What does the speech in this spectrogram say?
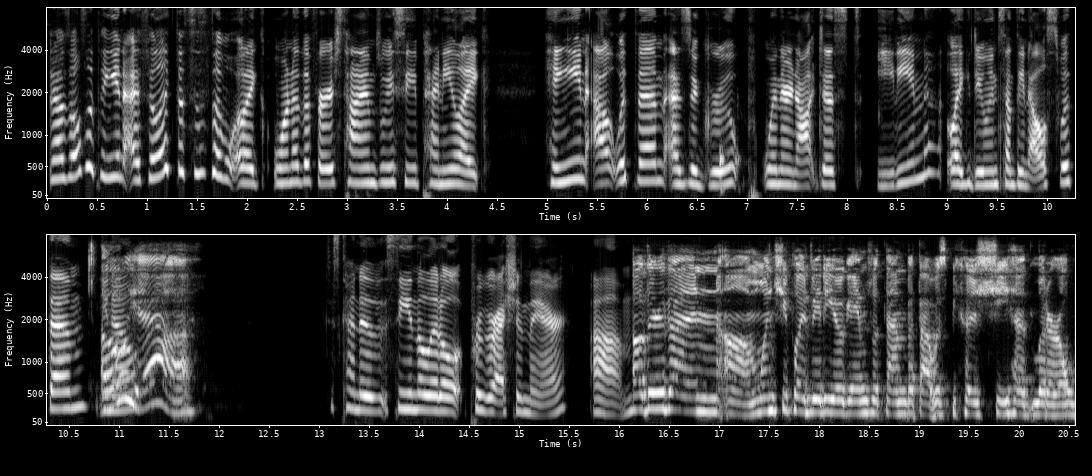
And I was also thinking, I feel like this is the like one of the first times we see Penny like hanging out with them as a group when they're not just eating, like doing something else with them. You oh know? yeah. just kind of seeing the little progression there. Um, Other than um, when she played video games with them, but that was because she had literal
